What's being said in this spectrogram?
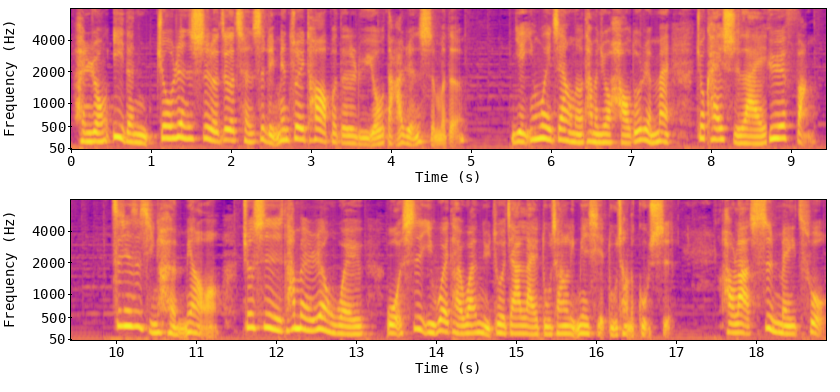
很容易的你就认识了这个城市里面最 top 的旅游达人什么的。也因为这样呢，他们就好多人脉就开始来约访。这件事情很妙哦，就是他们认为我是一位台湾女作家来赌场里面写赌场的故事。好啦，是没错。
